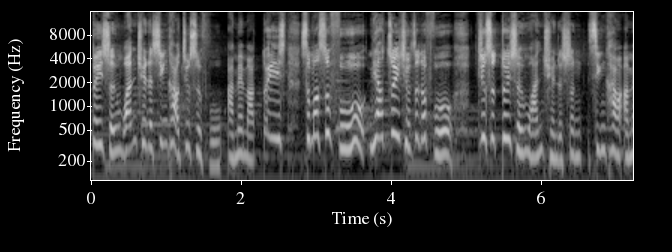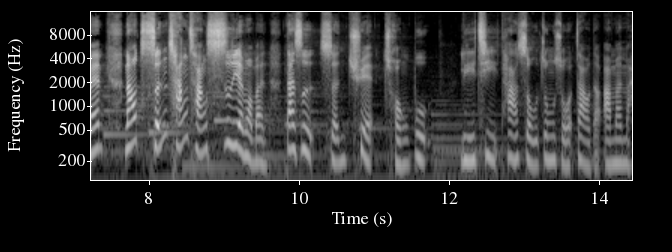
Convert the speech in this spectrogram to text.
对神完全的信靠就是福。阿妹吗？对，什么是福？你要追求这个福，就是对神完全的生信靠。阿门。然后神常常试验我们，但是神却从不离弃他手中所造的。阿门吗？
